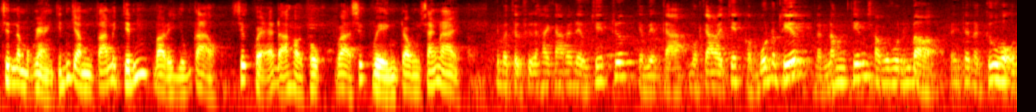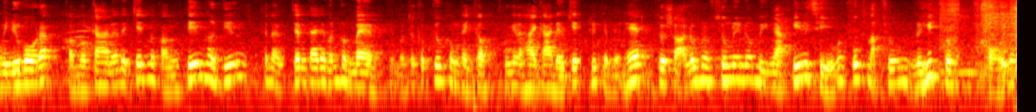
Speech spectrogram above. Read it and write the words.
sinh năm 1989, Bà Rịa Vũng Tàu, sức khỏe đã hồi phục và xuất viện trong sáng nay nhưng mà thực sự hai ca đã đều chết trước nhập viện cả. Một ca là chết còn 4 năm tiếng, là 5 tiếng sau mới vô đến bờ. Đấy, tức là cứu hộ mình đưa vô đó. Còn một ca nữa là chết mới khoảng tiếng hơn tiếng, tức là chân tay nó vẫn còn mềm. Nhưng mà tôi cấp cứu không thành công, có nghĩa là hai ca đều chết trước nhập viện hết. Tôi sợ lúc nó xuống đấy nó bị ngạt khí nó xỉu úp mặt xuống, nó hít trong phổi luôn.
